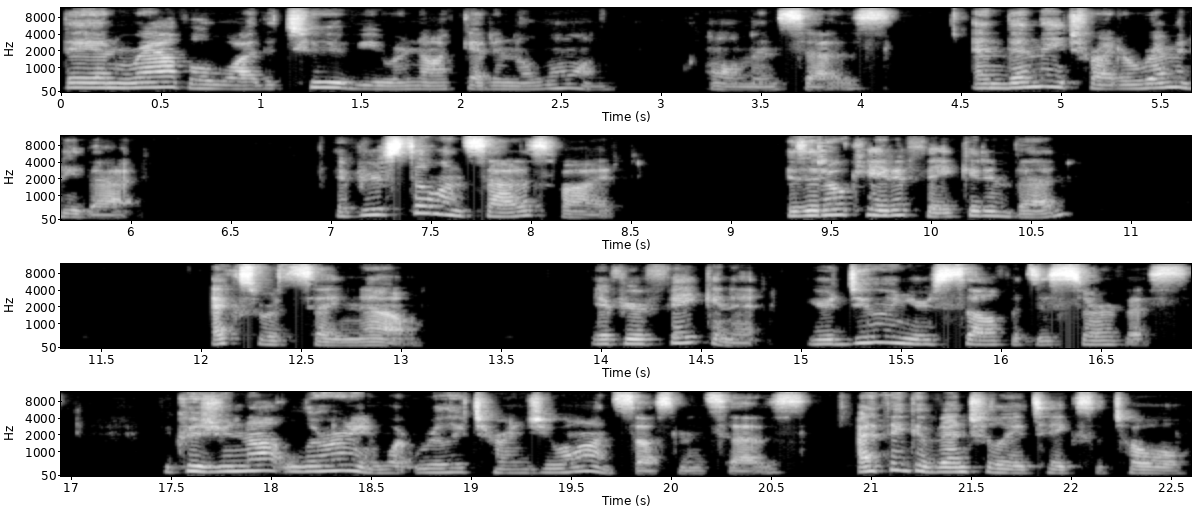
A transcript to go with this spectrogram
They unravel why the two of you are not getting along, Alman says, and then they try to remedy that. If you're still unsatisfied, is it okay to fake it in bed? Experts say no. If you're faking it, you're doing yourself a disservice because you're not learning what really turns you on, Sussman says. I think eventually it takes a toll.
